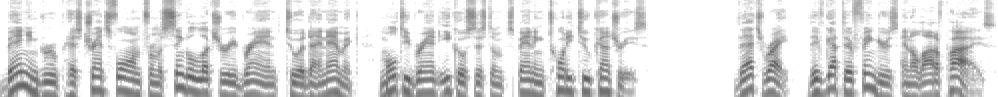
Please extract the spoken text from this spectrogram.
Banyan Group has transformed from a single luxury brand to a dynamic, multi brand ecosystem spanning 22 countries. That's right, they've got their fingers in a lot of pies.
